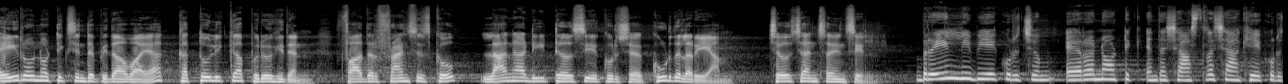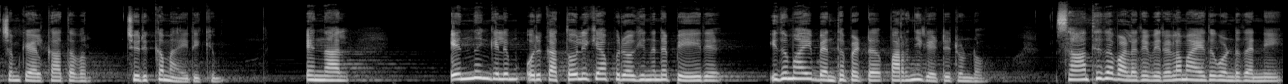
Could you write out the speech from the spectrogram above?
എയ്റോനോട്ടിക്സിന്റെ പിതാവായ കത്തോലിക്ക പുരോഹിതൻ ഫാദർ ഫ്രാൻസിസ്കോ ലാന ഡി ടേഴ്സിയെക്കുറിച്ച് കൂടുതലറിയാം ചേർച്ച് ആൻഡ് സയൻസിൽ ബ്രെയിൽ ലിപിയെക്കുറിച്ചും എയ്റോനോട്ടിക് എന്ന ശാസ്ത്രശാഖയെക്കുറിച്ചും കേൾക്കാത്തവർ ചുരുക്കമായിരിക്കും. എന്നാൽ എന്നെങ്കിലും ഒരു കത്തോലിക്ക പുരോഹിതന്റെ പേര് ഇതുമായി ബന്ധപ്പെട്ട് പറഞ്ഞു കേട്ടിട്ടുണ്ടോ? സാധ്യത വളരെ വിരളമായതുകൊണ്ട് തന്നെ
